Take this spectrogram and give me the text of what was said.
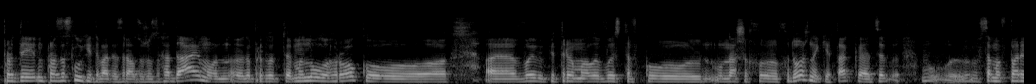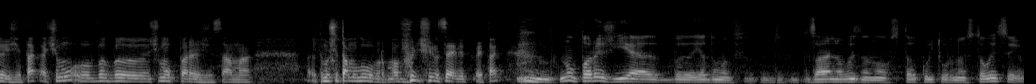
про де про заслуги давайте зразу ж згадаємо. Наприклад, минулого року ви підтримали виставку наших художників. Так, це саме в Парижі. Так, а чому ви чому в Парижі саме? Е, Тому що там Лувр, мабуть, це відповідь, так? Ну, Париж є, я думаю, загально визнано культурною столицею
